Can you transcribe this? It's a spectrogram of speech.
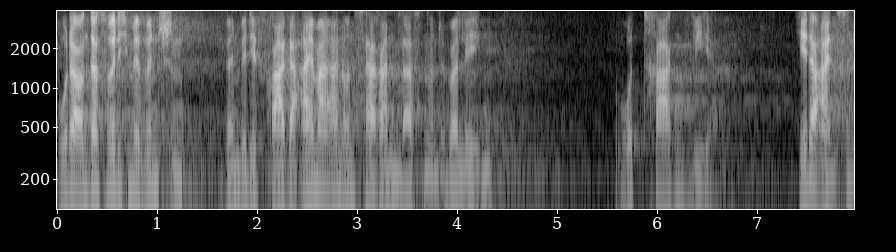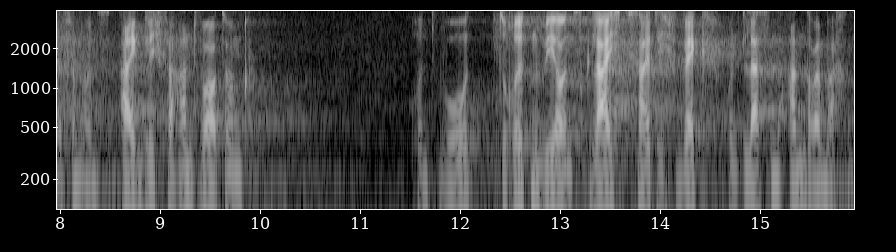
Oder, und das würde ich mir wünschen, wenn wir die Frage einmal an uns heranlassen und überlegen, wo tragen wir, jeder einzelne von uns, eigentlich Verantwortung und wo drücken wir uns gleichzeitig weg und lassen andere machen?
